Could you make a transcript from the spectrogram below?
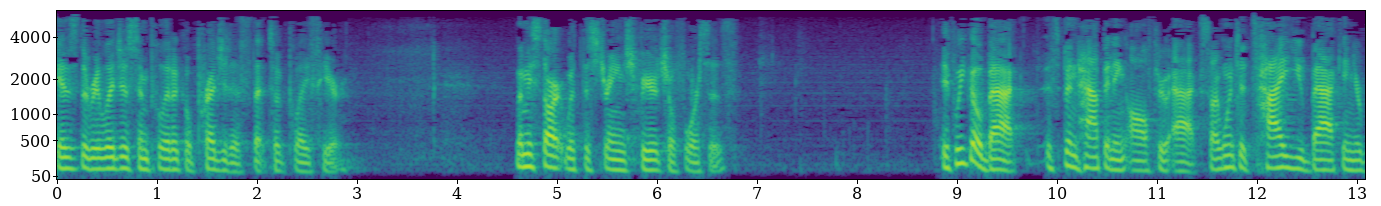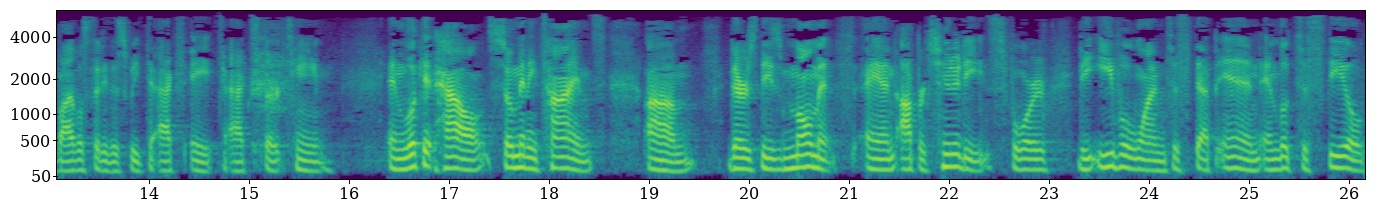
is the religious and political prejudice that took place here. Let me start with the strange spiritual forces. If we go back, it's been happening all through Acts. So I want to tie you back in your Bible study this week to Acts 8, to Acts 13, and look at how so many times um, there's these moments and opportunities for the evil one to step in and look to steal,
